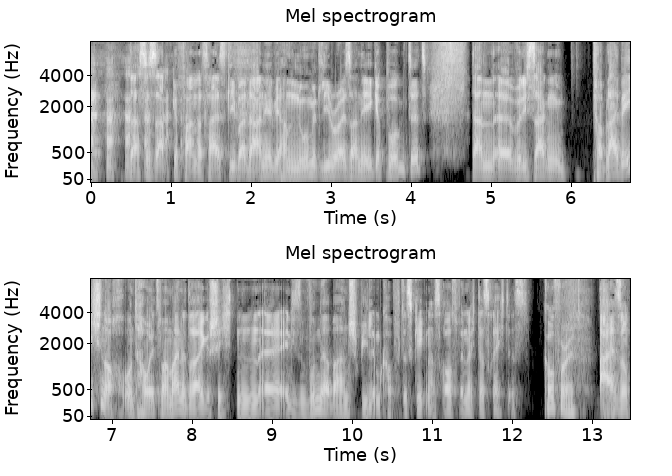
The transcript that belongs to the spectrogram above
das ist abgefahren. Das heißt, lieber Daniel, wir haben nur mit Leroy Sané gepunktet. Dann äh, würde ich sagen, verbleibe ich noch und hau jetzt mal meine drei Geschichten äh, in diesem wunderbaren Spiel im Kopf des Gegners raus, wenn euch das recht ist. Go for it. Also,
